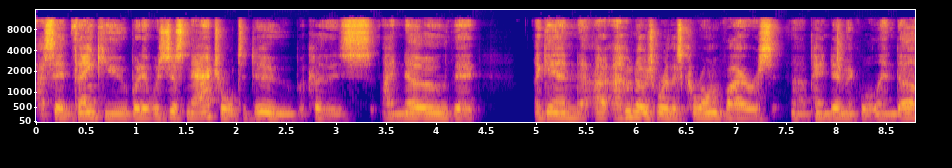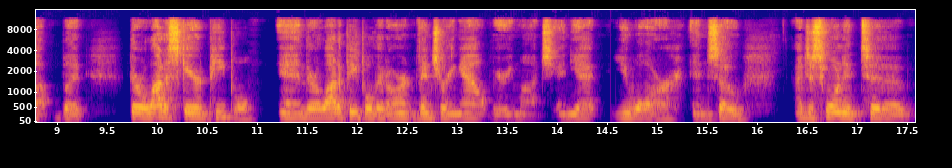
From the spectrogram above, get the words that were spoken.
I said thank you, but it was just natural to do because I know that again, I, who knows where this coronavirus uh, pandemic will end up, but there are a lot of scared people and there are a lot of people that aren't venturing out very much and yet you are and so i just wanted to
